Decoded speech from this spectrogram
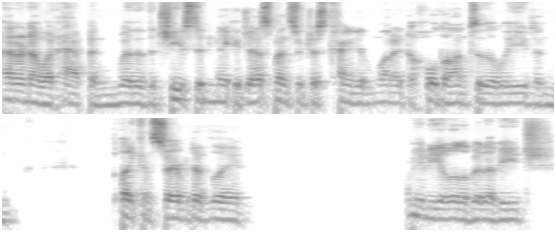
I don't know what happened. Whether the Chiefs didn't make adjustments or just kind of wanted to hold on to the lead and play conservatively. Maybe a little bit of each.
